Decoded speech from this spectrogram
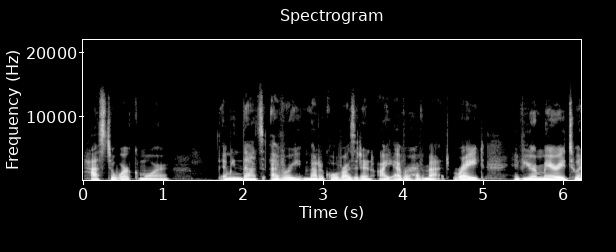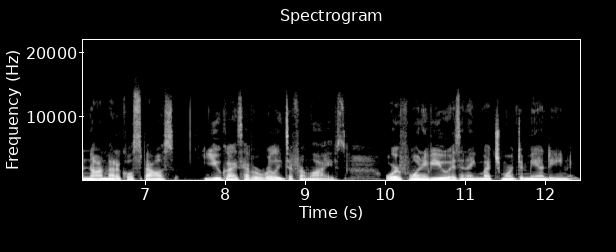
has to work more. I mean, that's every medical resident I ever have met, right? If you're married to a non medical spouse, you guys have a really different lives. Or if one of you is in a much more demanding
